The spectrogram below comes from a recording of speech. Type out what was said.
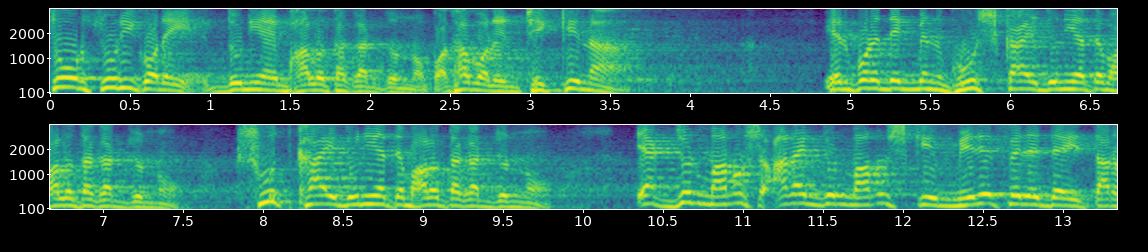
চোর চুরি করে দুনিয়ায় ভালো থাকার জন্য। কথা বলেন, ঠিক কি না? এরপরে দেখবেন ঘুষ খায় দুনিয়াতে ভালো থাকার জন্য, সুদ খায় দুনিয়াতে ভালো থাকার জন্য। একজন মানুষ আরেকজন মানুষকে মেরে ফেলে দেয় তার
